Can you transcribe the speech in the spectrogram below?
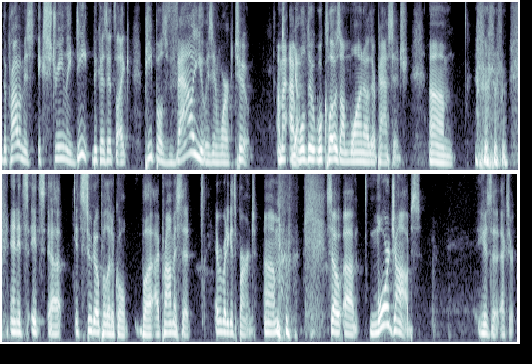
the problem is extremely deep because it's like people's value is in work too. I mean, I, Yeah. we'll do, we'll close on one other passage. Um, and it's, it's, uh, it's pseudo political, but I promise that everybody gets burned. Um, so, um, more jobs here's the excerpt.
